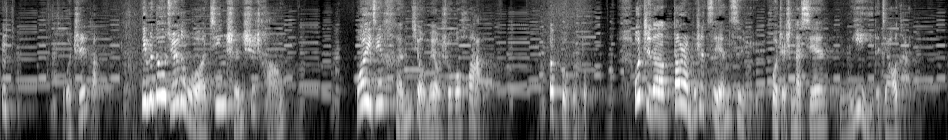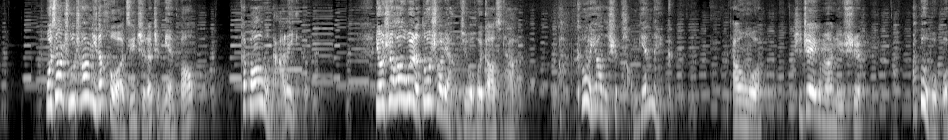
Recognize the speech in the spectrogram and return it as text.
我知道，你们都觉得我精神失常。我已经很久没有说过话了。呃，不不不，我指的当然不是自言自语，或者是那些无意义的交谈。我向橱窗里的伙计指了指面包，他帮我拿了一个。有时候为了多说两句，我会告诉他：“啊，可我要的是旁边那个。”他问我：“是这个吗，女士？”啊，不不不，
